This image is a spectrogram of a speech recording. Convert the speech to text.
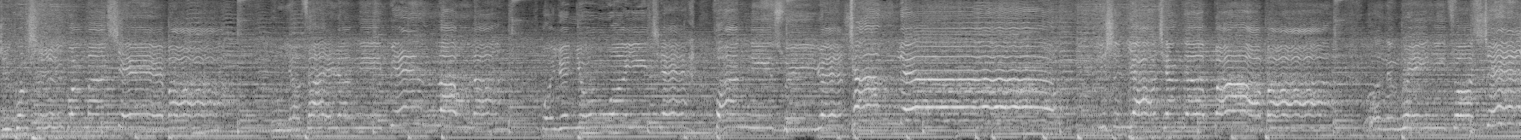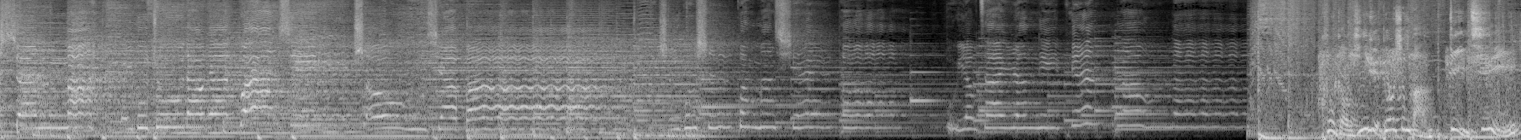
时光，时光慢些吧，不要再让你变老了。我愿用我一切换你岁月长留。一生要强的爸爸，我能为你做些什么？微不足道的关心，收下吧。要再让你变老了。酷狗音乐飙升榜第七名，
